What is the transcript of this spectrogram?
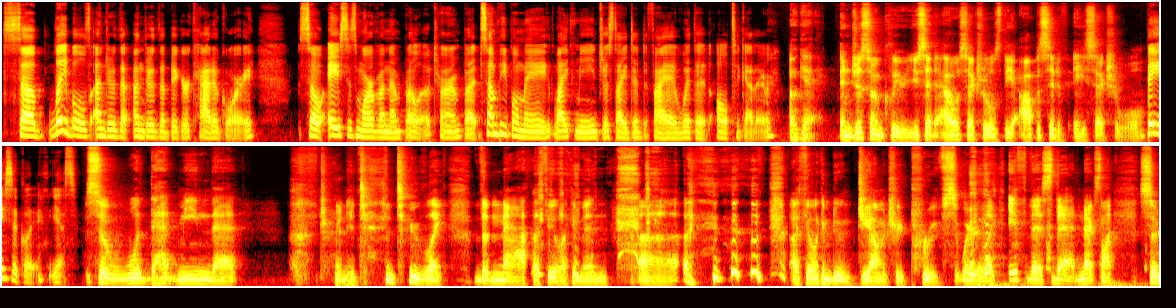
sub labels under the under the bigger category. So ace is more of an umbrella term, but some people may, like me, just identify with it altogether. Okay. And just so I'm clear, you said allosexual is the opposite of asexual. Basically, yes. So would that mean that I'm trying to do, like the math. I feel like I'm in. Uh, I feel like I'm doing geometry proofs where you're like, if this, that, next line. So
